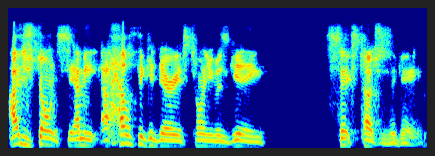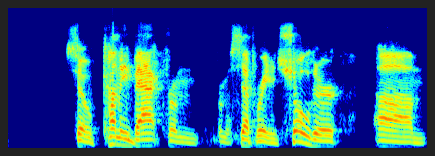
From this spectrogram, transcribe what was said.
I just don't see. I mean, a healthy Kadarius Toney was getting six touches a game. So coming back from from a separated shoulder, um,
